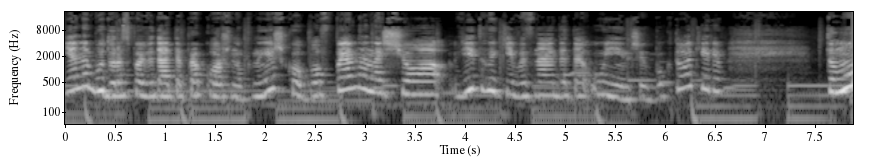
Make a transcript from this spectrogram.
Я не буду розповідати про кожну книжку, бо впевнена, що відгуки ви знайдете у інших буктокерів. Тому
